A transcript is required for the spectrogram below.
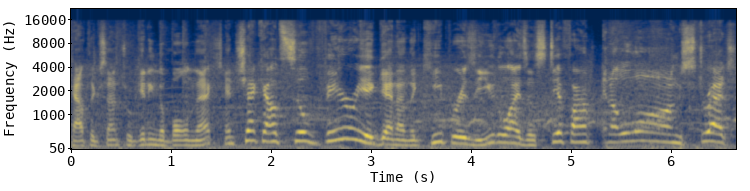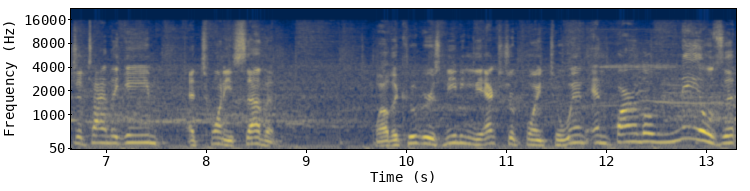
Catholic Central getting the ball next. And check out Silveri again on the keeper as he utilizes a stiff arm and a long stretch to tie the game at 27. While the Cougars needing the extra point to win, and Barlow nails it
